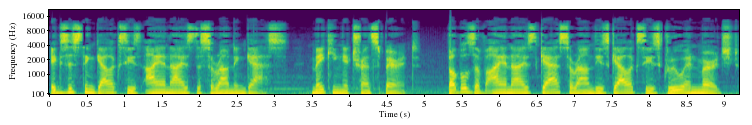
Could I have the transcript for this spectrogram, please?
existing galaxies ionized the surrounding gas, making it transparent. Bubbles of ionized gas around these galaxies grew and merged,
